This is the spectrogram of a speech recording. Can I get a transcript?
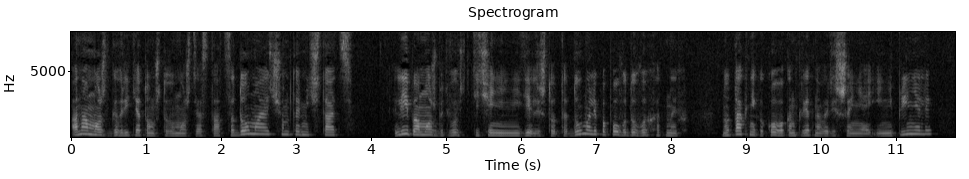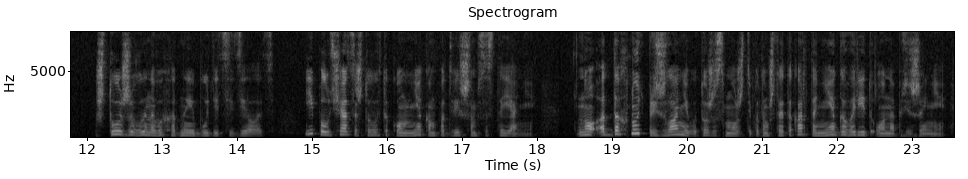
Она может говорить о том, что вы можете остаться дома и о чем-то мечтать. Либо, может быть, вы в течение недели что-то думали по поводу выходных, но так никакого конкретного решения и не приняли. Что же вы на выходные будете делать? И получается, что вы в таком неком подвисшем состоянии. Но отдохнуть при желании вы тоже сможете, потому что эта карта не говорит о напряжении –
